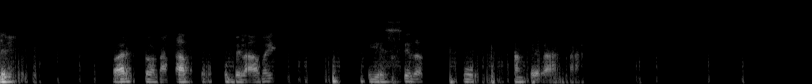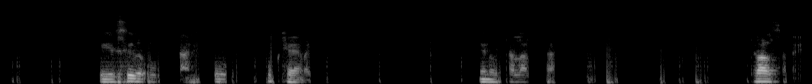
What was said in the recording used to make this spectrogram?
lix waa arki doonaa qaabka ku bilaabay iyo sida uu idhahdaa iyo sida uu yani ku ku keenay inuu talaalka talaal sameeyo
